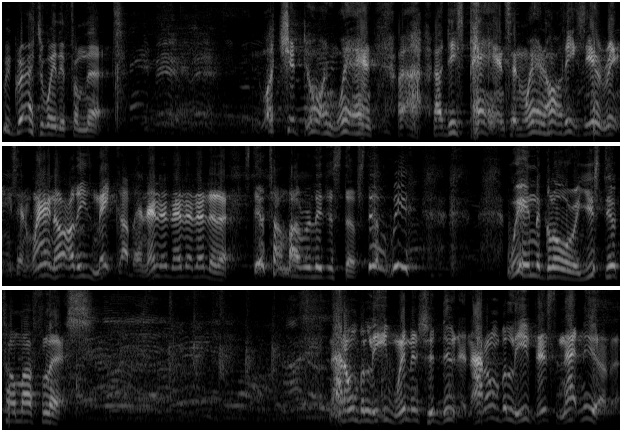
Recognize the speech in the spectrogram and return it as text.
we graduated from that. What you doing wearing uh, uh, these pants and wearing all these earrings and wearing all these makeup and da, da, da, still talking about religious stuff. Still, we, we're in the glory. You still talking about flesh. And I don't believe women should do that. And I don't believe this and that and the other.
